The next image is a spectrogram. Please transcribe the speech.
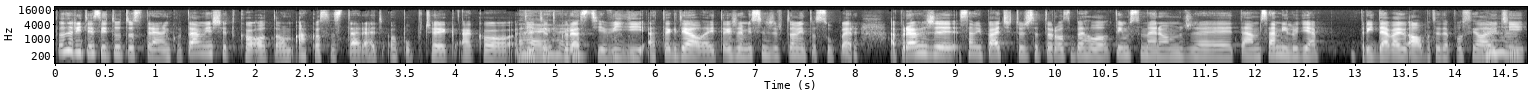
pozrite si túto stránku, tam je všetko o tom, ako sa starať o pupček, ako dieťatko rastie, vidí a tak ďalej. Takže myslím, že v tom je to super. A práve, že sa mi páči to, že sa to rozbehlo tým smerom, že tam sami ľudia pridávajú, alebo teda posielajú mm-hmm. ti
